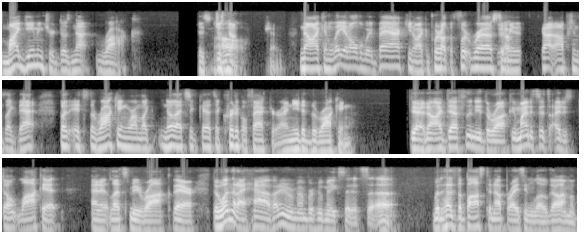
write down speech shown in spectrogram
My gaming chair does not rock. It's just oh. not. Now I can lay it all the way back. You know, I can put out the footrest. Yep. I mean, it's got options like that, but it's the rocking where I'm like, no, that's a that's a critical factor. I needed the rocking. Yeah, no, I definitely need the rocking. Mine is I just don't lock it, and it lets me rock there. The one that I have, I don't even remember who makes it. It's uh, but it has the Boston Uprising logo. I'm a,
